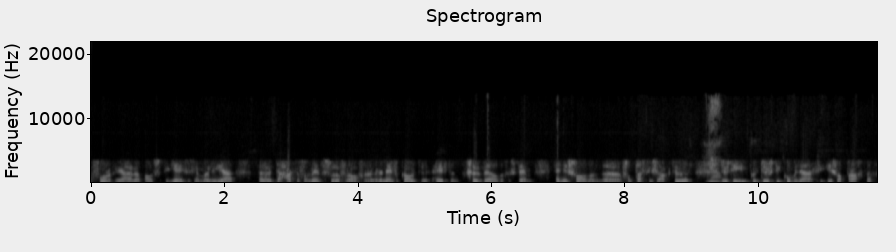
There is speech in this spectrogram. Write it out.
vorige jaren als Jezus en Maria de harten van mensen zullen veroveren. René van Kooten heeft een geweldige stem en is gewoon een fantastische acteur. Dus, die, dus die combinatie is wel prachtig.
